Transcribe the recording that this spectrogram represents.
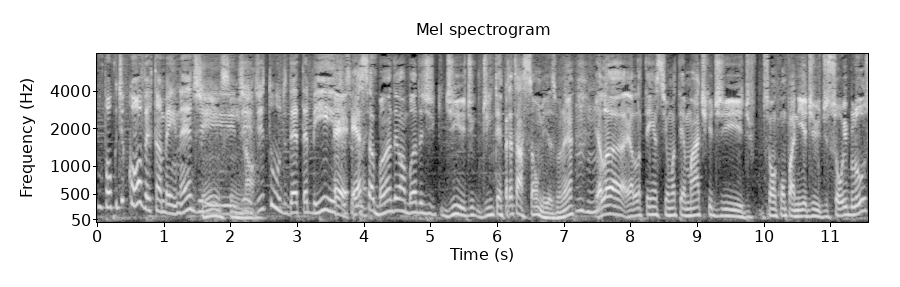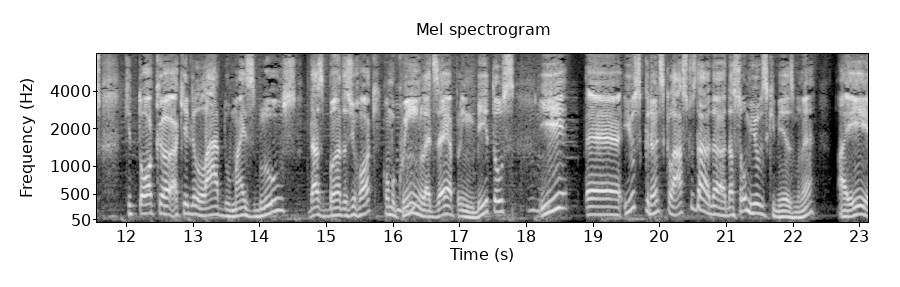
um pouco de cover também, né? De, Sim, sim, de, de tudo, de até Beatles. É, essa mais. banda é uma banda de, de, de, de interpretação mesmo, né? Uhum. Ela, ela tem assim uma temática de, de ser uma companhia de, de soul e blues que toca aquele lado mais blues das bandas de rock, Uhum. como Queen, Led Zeppelin, Beatles e, é, e os grandes clássicos da, da, da soul music mesmo, né? Aí,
